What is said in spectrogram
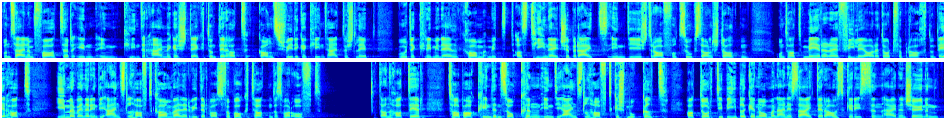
von seinem Vater in, in Kinderheime gesteckt und der hat ganz schwierige Kindheit durchlebt wurde kriminell, kam mit, als Teenager bereits in die Strafvollzugsanstalten und hat mehrere, viele Jahre dort verbracht. Und er hat immer, wenn er in die Einzelhaft kam, weil er wieder was verbockt hat, und das war oft, dann hat er Tabak in den Socken in die Einzelhaft geschmuggelt, hat dort die Bibel genommen, eine Seite rausgerissen, einen schönen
